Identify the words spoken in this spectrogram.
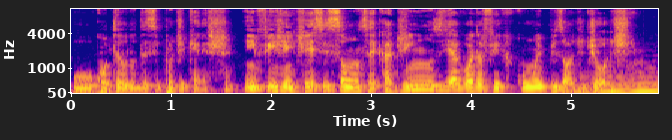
o conteúdo desse podcast. Enfim, gente, esses são os recadinhos e agora fica com o episódio de hoje.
